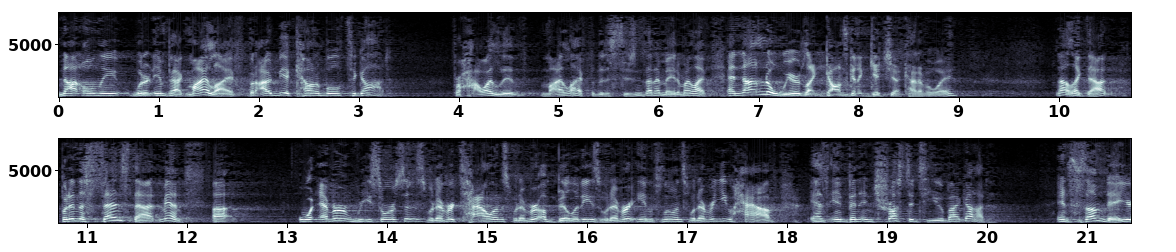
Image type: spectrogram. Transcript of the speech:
not only would it impact my life, but I would be accountable to God for how I live my life, for the decisions that I made in my life. And not in a weird, like, God's gonna get you kind of a way. Not like that, but in the sense that, man, uh, whatever resources, whatever talents, whatever abilities, whatever influence, whatever you have has been entrusted to you by God. And someday you're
